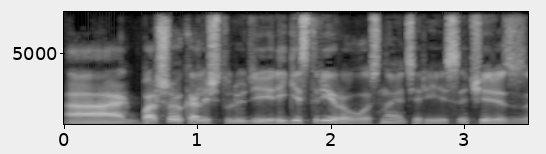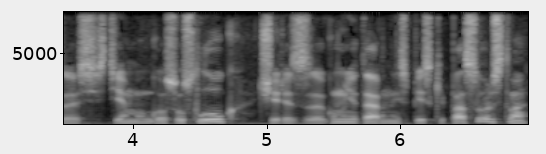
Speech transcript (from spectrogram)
А, большое количество людей регистрировалось на эти рейсы через систему госуслуг, через гуманитарные списки посольства,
